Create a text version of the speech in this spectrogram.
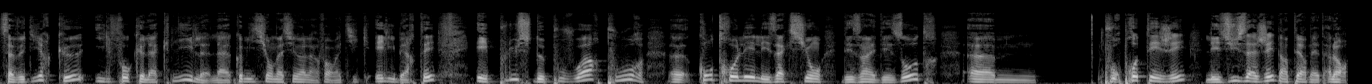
ça veut dire que il faut que la CNIL, la Commission nationale informatique et liberté, ait plus de pouvoir pour contrôler les actions des uns et des autres pour protéger les usagers d'Internet. Alors,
